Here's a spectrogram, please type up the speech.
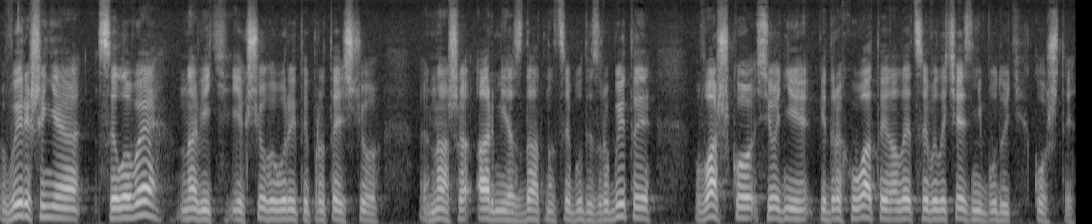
вирішення силове, навіть якщо говорити про те, що наша армія здатна це буде зробити, важко сьогодні підрахувати, але це величезні будуть кошти.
